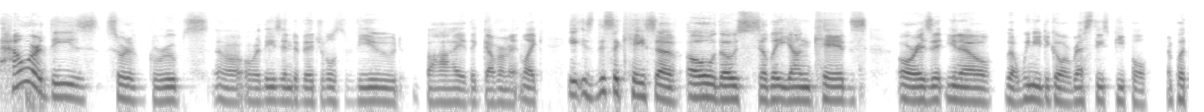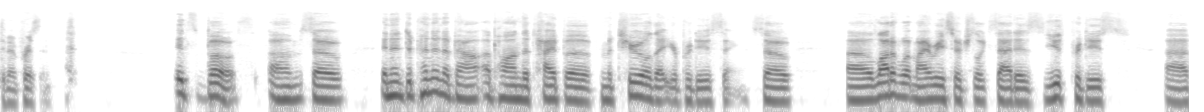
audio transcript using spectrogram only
how are these sort of groups uh, or these individuals viewed by the government? Like, is this a case of, oh, those silly young kids? Or is it, you know, that we need to go arrest these people and put them in prison? It's both. Um, so, and it dependent about upon the type of material that you're producing. So uh, a lot of what my research looks at is youth produced uh,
